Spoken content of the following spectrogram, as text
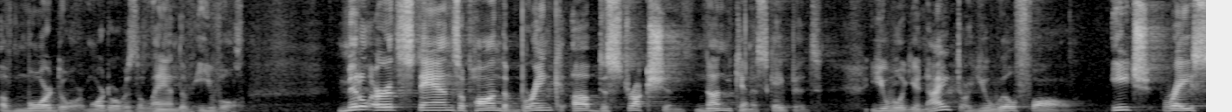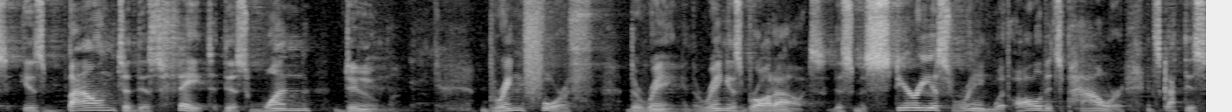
of Mordor. Mordor was the land of evil. Middle Earth stands upon the brink of destruction. None can escape it. You will unite or you will fall. Each race is bound to this fate, this one doom. Bring forth the ring. And the ring is brought out, this mysterious ring with all of its power. It's got this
